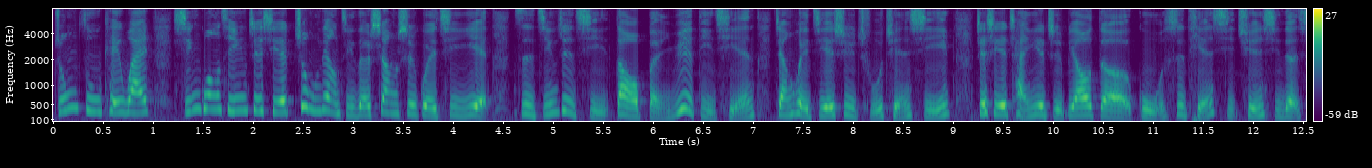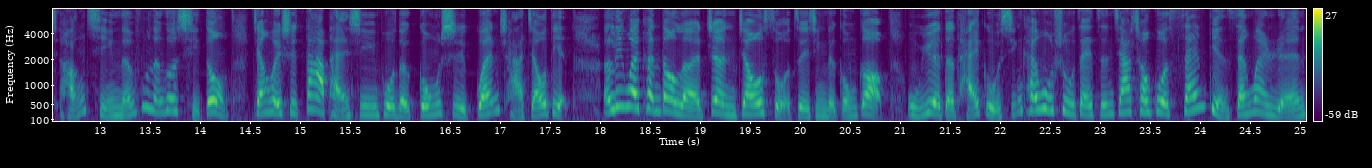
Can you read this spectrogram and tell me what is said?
中租 KY、新光金这些重量级的上市柜企业，自今日起到本月底前，将会接续除权息。这些产业指标的股市填息全息的行情能不能够启动，将会是大盘。新一波的公势观察焦点，而另外看到了证交所最新的公告，五月的台股新开户数再增加超过三点三万人，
